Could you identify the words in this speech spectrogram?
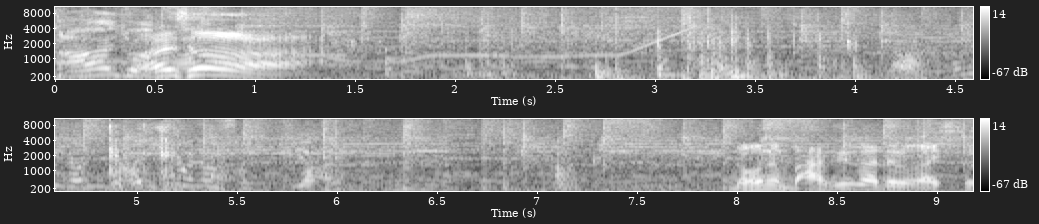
아 좋아. 나이스! 형님 나이스 걸렸어. 야 너는 마귀가 들어가 있어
